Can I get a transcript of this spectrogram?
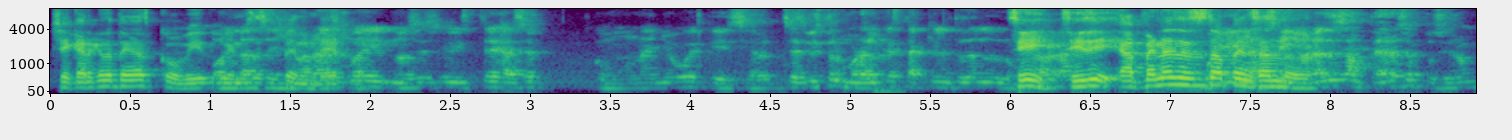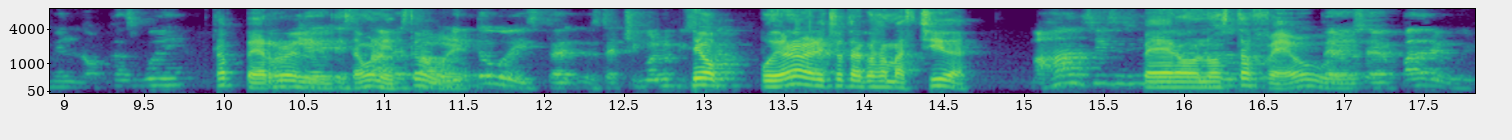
checar que no tengas COVID, güey, no seas pendejo. güey, no sé si viste hace como un año, güey, que hicieron. ¿Sí has visto el mural que está aquí en el túnel de Sí, sí, sí, apenas eso estaba pensando. Las señoras de San Pedro se pusieron bien locas, güey. Está perro, el, porque está, bonito, Está güey. bonito, güey. Está, está chingón lo que hicieron. Digo, pudieron haber hecho otra cosa más chida, Ajá, sí, sí, sí. pero no está feo, Pero güey. se ve padre, güey.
